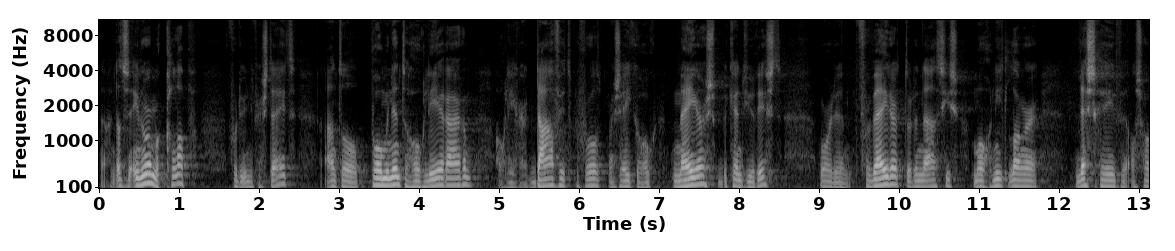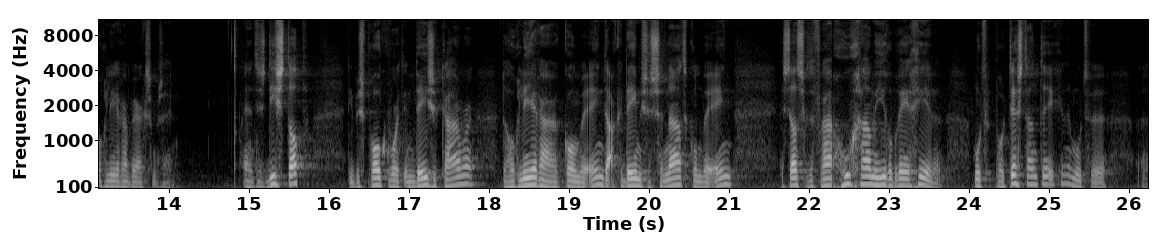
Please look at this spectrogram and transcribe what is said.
Nou, dat is een enorme klap voor de universiteit. Een aantal prominente hoogleraren, hoogleraar David bijvoorbeeld, maar zeker ook Meijers, bekend jurist, worden verwijderd door de nazi's, mogen niet langer lesgeven als hoogleraar werkzaam zijn. En het is die stap die besproken wordt in deze Kamer. De hoogleraren komen bijeen, de academische senaat komt bijeen en stelt zich de vraag, hoe gaan we hierop reageren? Moeten we protest aantekenen? Moeten we uh,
